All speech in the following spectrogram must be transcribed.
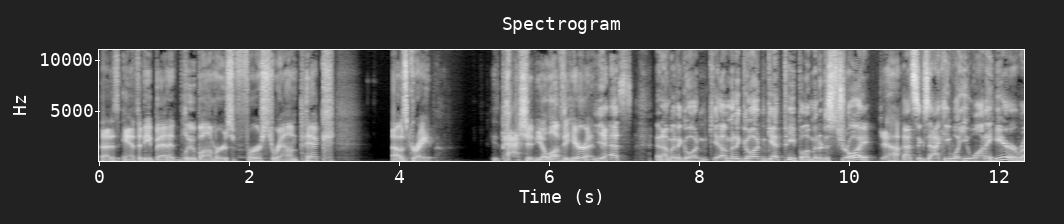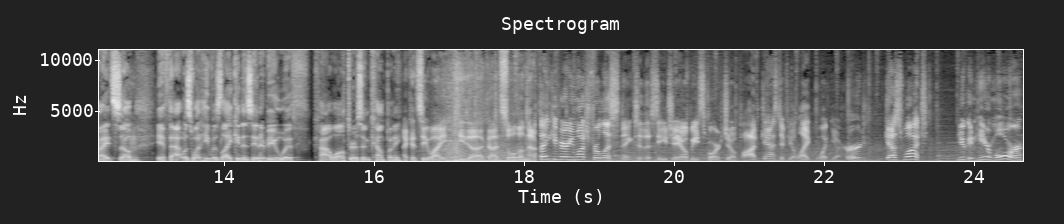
That is Anthony Bennett, Blue Bombers' first round pick. That was great. Passion, you love to hear it. Yes, and I'm going to go out and I'm going to go out and get people. I'm going to destroy. Yeah, that's exactly what you want to hear, right? So mm-hmm. if that was what he was like in his interview with Kyle Walters and company, I can see why he uh, got sold on that. Thank you very much for listening to the CJOB Sports Show podcast. If you like what you heard, guess what? You can hear more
